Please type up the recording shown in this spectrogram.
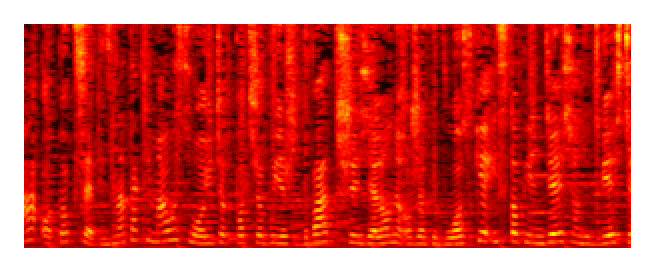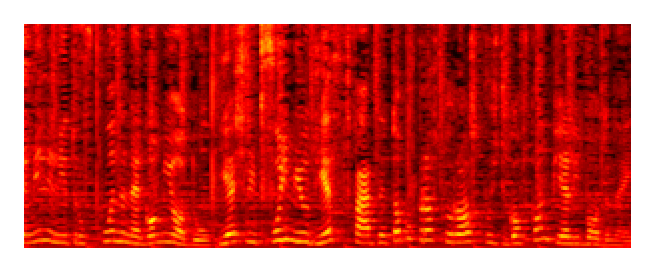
A oto przepis. Na taki mały słoiczek potrzebujesz 2-3 zielone orzechy włoskie i 150-200 ml płynnego miodu. Jeśli Twój miód jest twardy, to po prostu rozpuść go w kąpieli wodnej.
